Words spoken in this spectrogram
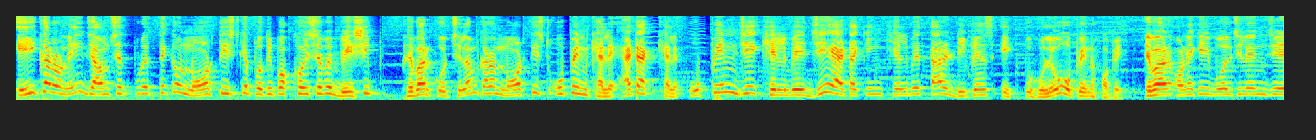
এই কারণেই জামশেদপুরের থেকেও নর্থ ইস্টকে প্রতিপক্ষ হিসেবে বেশি ফেভার করছিলাম, কারণ নর্থ ইস্ট ওপেন খেলে অ্যাটাক খেলে। ওপেন যে খেলবে, যে অ্যাটাকিং খেলবে, তার ডিফেন্স একটু হলেও ওপেন হবে। এবার অনেকেই বলছিলেন যে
